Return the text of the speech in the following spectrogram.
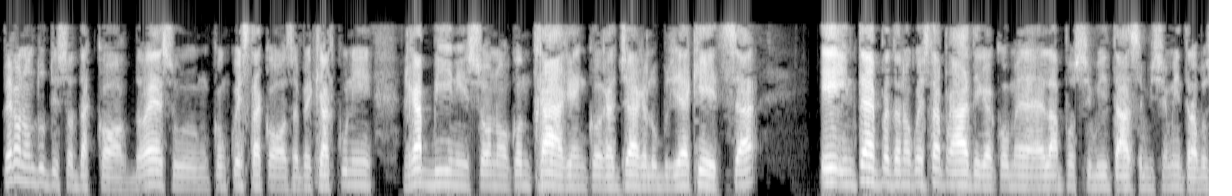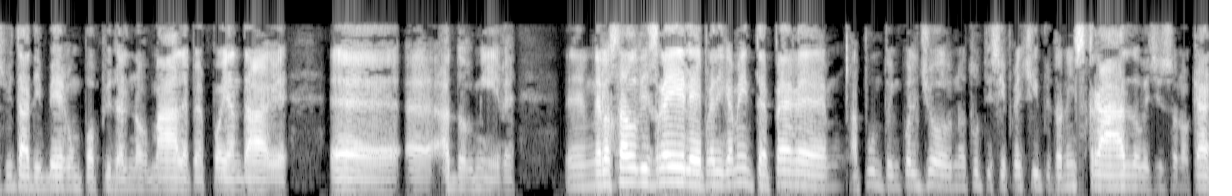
Però non tutti sono d'accordo eh, su, con questa cosa, perché alcuni rabbini sono contrari a incoraggiare l'ubriachezza e interpretano questa pratica come la possibilità, semplicemente la possibilità di bere un po' più del normale per poi andare eh, eh, a dormire. Eh, nello Stato di Israele praticamente per, eh, appunto in quel giorno tutti si precipitano in strada dove ci sono ca-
